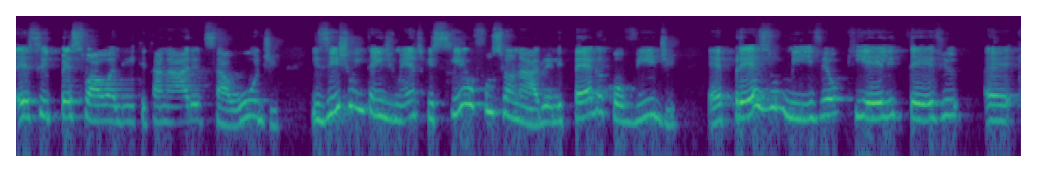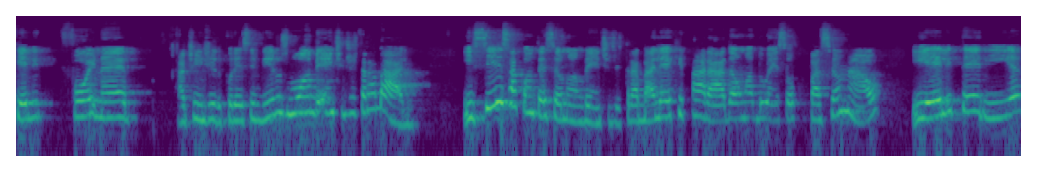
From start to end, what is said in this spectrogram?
esse pessoal ali que está na área de saúde, existe um entendimento que se o funcionário ele pega Covid, é presumível que ele teve, é, que ele foi, né, atingido por esse vírus no ambiente de trabalho. E se isso aconteceu no ambiente de trabalho, é equiparado a uma doença ocupacional e ele teria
